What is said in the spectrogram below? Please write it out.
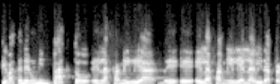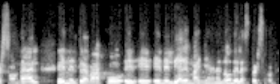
que va a tener un impacto en la familia, eh, en la familia, en la vida personal, en el trabajo, en el día de mañana, ¿no? De las personas.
